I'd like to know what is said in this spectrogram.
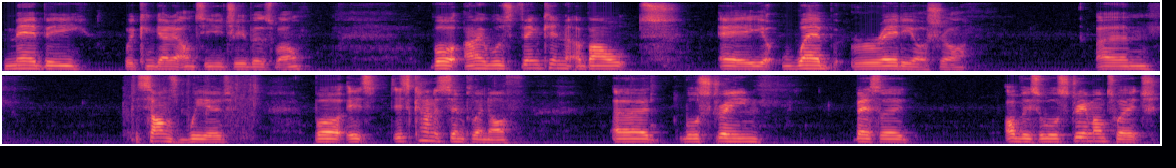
Maybe we can get it onto YouTube as well. But I was thinking about a web radio show. Um, it sounds weird, but it's it's kind of simple enough. Uh, we'll stream, basically, obviously we'll stream on Twitch.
